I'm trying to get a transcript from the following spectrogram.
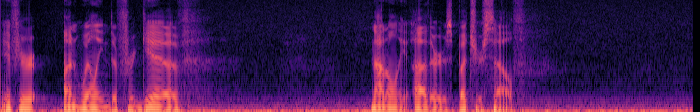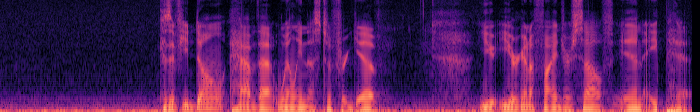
if you're unwilling to forgive not only others, but yourself. Because if you don't have that willingness to forgive, you, you're going to find yourself in a pit.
